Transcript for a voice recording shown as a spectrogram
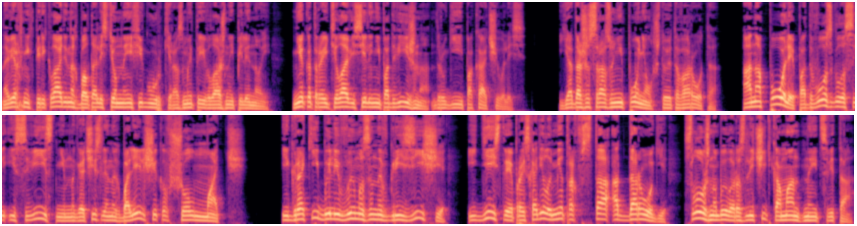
На верхних перекладинах болтались темные фигурки, размытые влажной пеленой. Некоторые тела висели неподвижно, другие покачивались. Я даже сразу не понял, что это ворота. А на поле под возгласы и свист немногочисленных болельщиков шел матч. Игроки были вымазаны в грязище, и действие происходило метрах в ста от дороги. Сложно было различить командные цвета.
